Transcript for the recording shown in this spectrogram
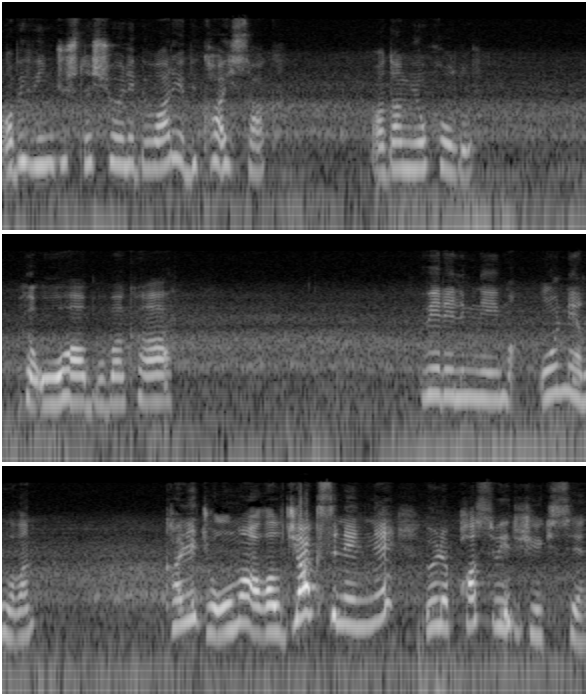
Abi Vinicius'la şöyle bir var ya bir kaysak. Adam yok olur. Oha bu bakar. Verelim Neymar. O ne lan? Kaleci onu alacaksın eline. Böyle pas vereceksin.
